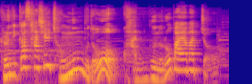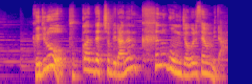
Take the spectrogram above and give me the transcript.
그러니까 사실 정문부도 관군으로 봐야 맞죠. 그 뒤로 북관대첩이라는 큰 공적을 세웁니다.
